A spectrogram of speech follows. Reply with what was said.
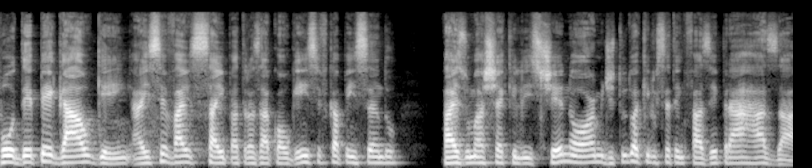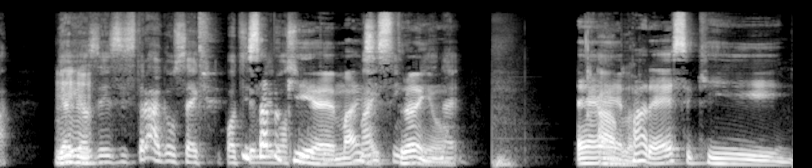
poder pegar alguém. Aí você vai sair pra transar com alguém e você fica pensando faz uma checklist enorme de tudo aquilo que você tem que fazer pra arrasar. E aí, Uhum. às vezes, estraga o sexo, que pode E ser um sabe o que é mais estranho? né? É, Habla. parece que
